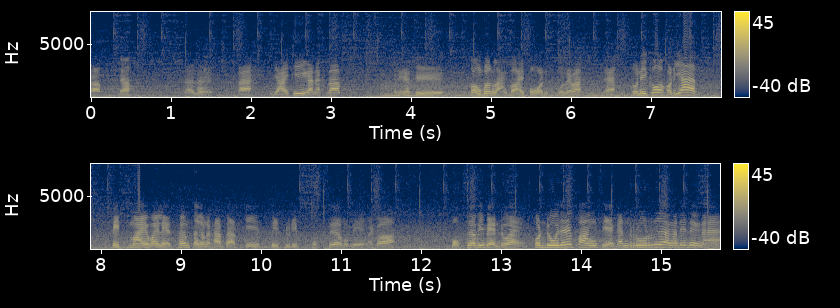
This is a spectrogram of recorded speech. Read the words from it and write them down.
ครับ นะได้เลยไปย้ายที่กันนะครับวันนี้ก็คือกล้องเบื้องหลังก็ iPhone หมดเลยปะนะตัวนี้ก็ขออนุญาตติดไมค์ไวเลสเพิ่มเติมนะครับ แบบที่ติดอยู่ที่ปกเสื้อผมนี้ แล้วก็ ปกเสื้อพี่เบนด้วย คนดูจะได้ฟังเสียงกันรู้เรื่องกันนิดนึงนะฮะ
